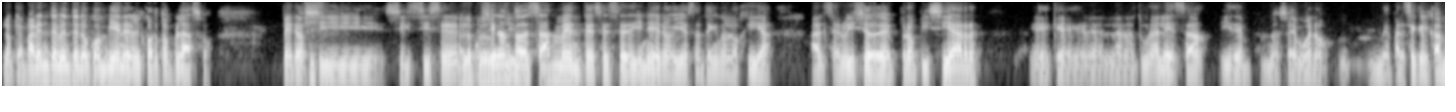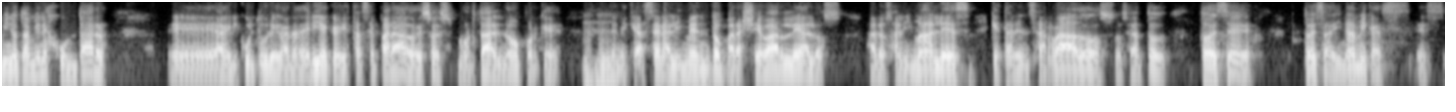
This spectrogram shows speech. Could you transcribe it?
lo que aparentemente no conviene en el corto plazo. Pero si, Si, si, se pusieran todas esas mentes, ese dinero y esa tecnología al servicio de propiciar eh, que, la naturaleza y de, no sé, bueno, me parece que el camino también es juntar eh, agricultura y ganadería que hoy está separado, eso es mortal, ¿no? Porque tenés que hacer alimento para llevarle a los, a los animales que están encerrados, o sea, todo, todo ese, toda esa dinámica es,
